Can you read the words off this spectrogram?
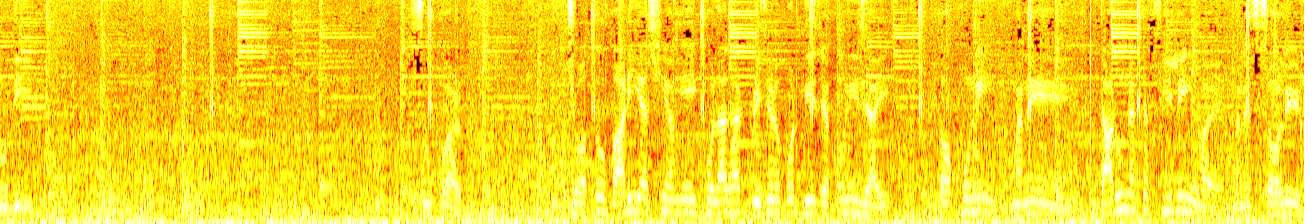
নদী। যত বাড়ি আসি আমি এই কোলাঘাট ব্রিজের ওপর দিয়ে যখনই যাই, তখনই মানে দারুণ একটা ফিলিং হয় মানে সলিড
